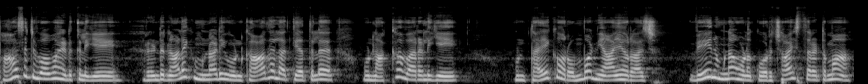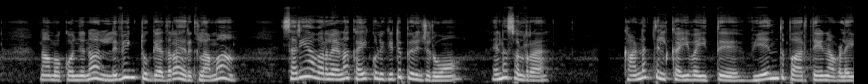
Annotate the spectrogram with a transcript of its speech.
பாசிட்டிவாகவும் எடுக்கலையே. ரெண்டு நாளைக்கு முன்னாடி உன் காதல் அத்தியாத்தில் உன் அக்கா வரலையே. உன் தயக்கம் ரொம்ப நியாயம் ராஜ். வேணும்னா உனக்கு ஒரு சாய்ஸ் தரட்டுமா? நாம் கொஞ்ச நாள் லிவிங் டுகெதராக இருக்கலாமா? சரியாக வரலைன்னா கை குலுக்கிட்டு பிரிஞ்சிடுவோம். என்ன சொல்கிற கணத்தில் கை வைத்து வியந்து பார்த்தேன் அவளை.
